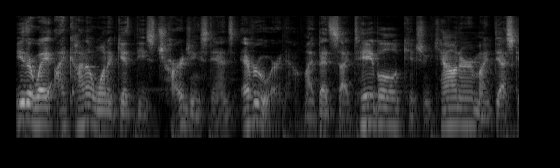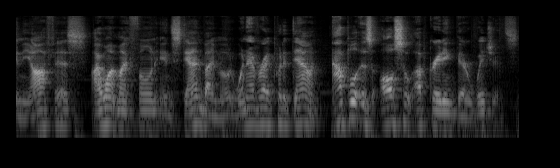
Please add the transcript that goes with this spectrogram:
Either way, I kind of want to get these charging stands everywhere now my bedside table, kitchen counter, my desk in the office. I want my phone in standby mode whenever I put it down. Apple is also upgrading their widgets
